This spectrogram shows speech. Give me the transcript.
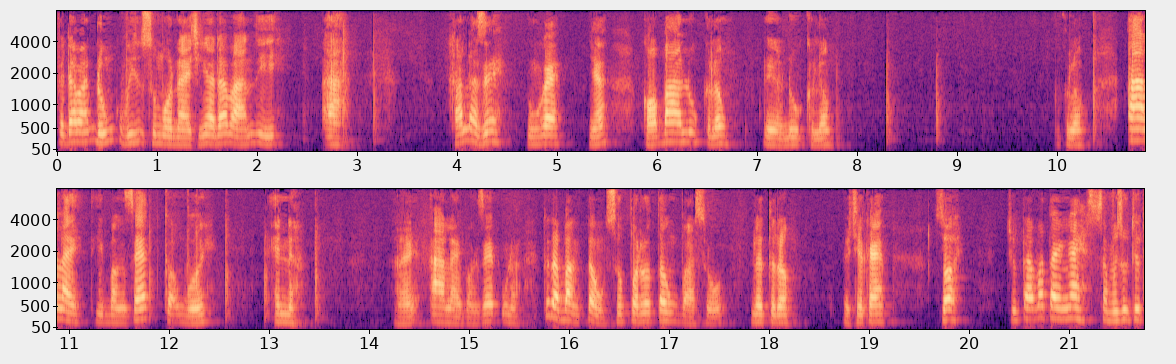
Vậy đáp án đúng của ví dụ số 1 này chính là đáp án gì? À, khá là dễ, đúng không em? Nhé. Có 3 nucleon, đây là nucleon. Nucleon. A này thì bằng Z cộng với N. Đấy, A này bằng Z cũng là tức là bằng tổng số proton và số neutron. Được chưa các em? Rồi, chúng ta bắt tay ngay sang ví dụ tiếp theo.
